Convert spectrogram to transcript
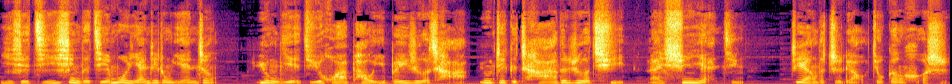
一些急性的结膜炎这种炎症，用野菊花泡一杯热茶，用这个茶的热气来熏眼睛，这样的治疗就更合适。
